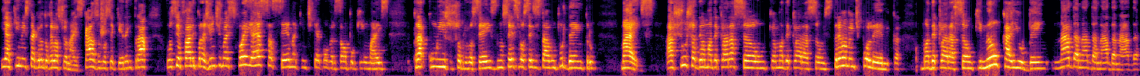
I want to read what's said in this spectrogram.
e aqui no Instagram do Relacionais. Caso você queira entrar, você fale pra gente, mas foi essa cena que a gente quer conversar um pouquinho mais pra, com isso sobre vocês. Não sei se vocês estavam por dentro, mas a Xuxa deu uma declaração, que é uma declaração extremamente polêmica, uma declaração que não caiu bem, nada, nada, nada, nada.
